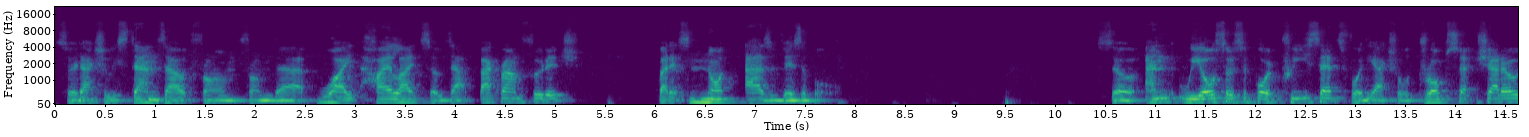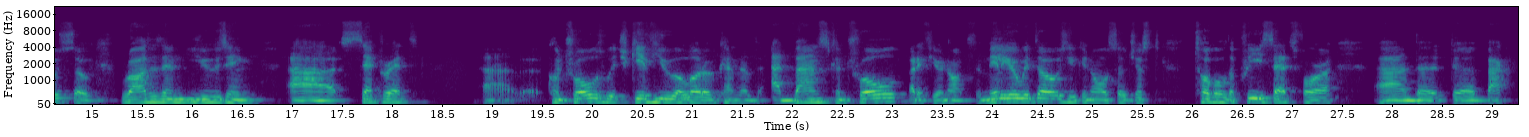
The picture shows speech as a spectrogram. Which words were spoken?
So it actually stands out from, from the white highlights of that background footage, but it's not as visible. So, and we also support presets for the actual drop shadows. So rather than using uh, separate uh, controls, which give you a lot of kind of advanced control, but if you're not familiar with those, you can also just toggle the presets for uh, the, the back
